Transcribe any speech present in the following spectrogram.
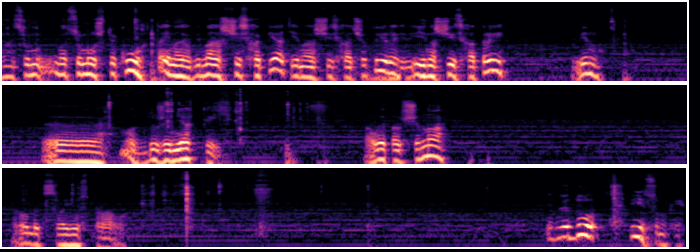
на цьому, на цьому штику, та і на, і на 6Х5, і на 6Х4, і на 6Х3 він е, ну, дуже м'який. Але товщина робить свою справу. Підведу підсумки.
